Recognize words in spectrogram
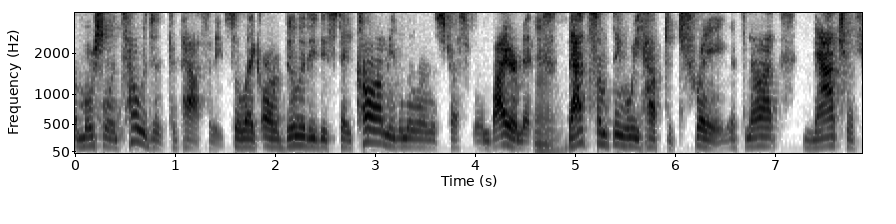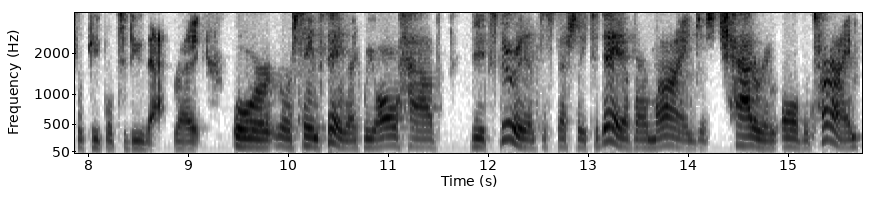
emotional intelligent capacity. So like our ability to stay calm, even though we're in a stressful environment, mm. that's something we have to train. It's not natural for people to do that, right? Or, or same thing, like we all have the experience, especially today, of our mind just chattering all the time.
